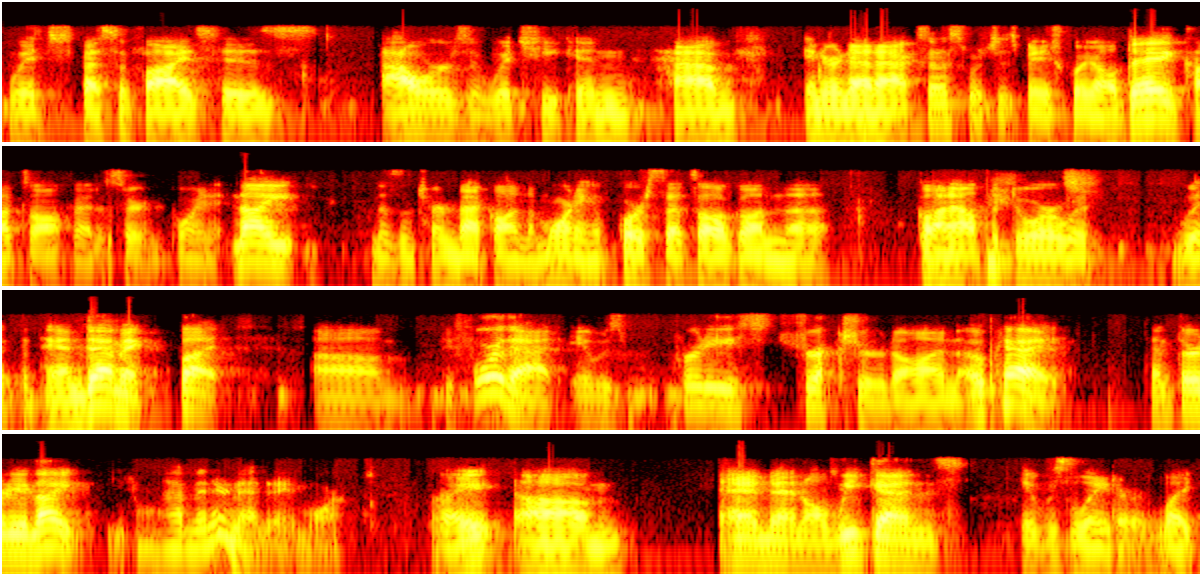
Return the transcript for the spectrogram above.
which specifies his hours of which he can have internet access, which is basically all day, cuts off at a certain point at night, doesn't turn back on in the morning. Of course, that's all gone the gone out the door with with the pandemic. But um, before that, it was pretty structured on okay, 10:30 at night, you don't have internet anymore, right? Um, and then on weekends, it was later, like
